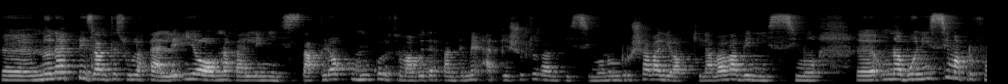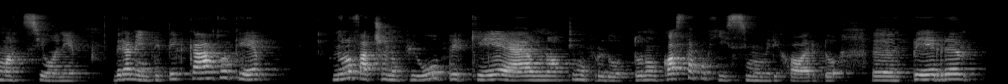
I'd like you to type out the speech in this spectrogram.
eh, non è pesante sulla pelle. Io ho una pelle mista, però comunque lo trovavo idratante. A è piaciuto tantissimo, non bruciava gli occhi, lavava benissimo, eh, una buonissima profumazione. Veramente peccato che non lo facciano più perché è un ottimo prodotto, non costa pochissimo, mi ricordo, eh, per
